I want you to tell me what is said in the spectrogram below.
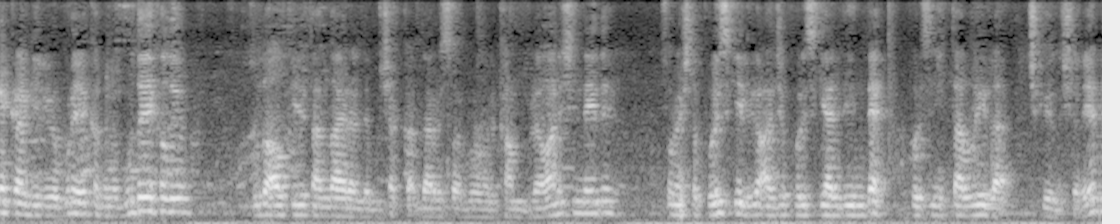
Tekrar geliyor buraya kadını burada yakalıyor. Burada 6-7 tane daha herhalde bıçak darbesi var buraları kan revan içindeydi. Sonra işte polis geliyor ancak polis geldiğinde polisin ihtarlığıyla çıkıyor dışarıya.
